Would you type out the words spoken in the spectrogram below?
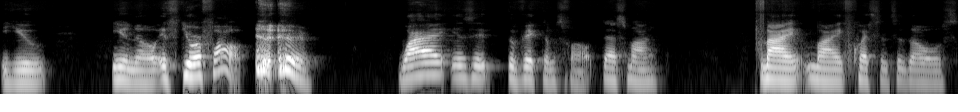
You, you know, it's your fault. Why is it the victim's fault? That's my my my question to those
